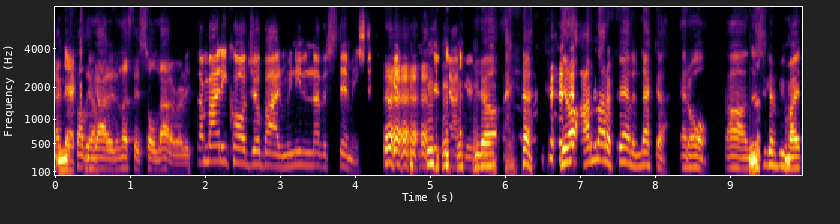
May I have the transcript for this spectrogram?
NECA Neck, probably yeah. got it unless they sold out already. Somebody called Joe Biden. We need another stimmy. Stimmy out here. You know, you know, I'm not a fan of NECA at all. Uh, this is gonna be my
